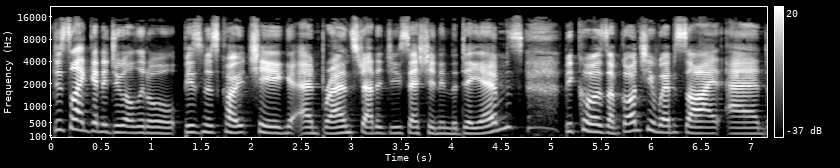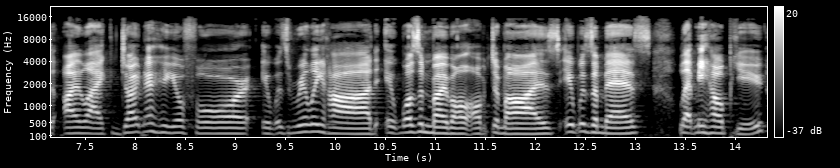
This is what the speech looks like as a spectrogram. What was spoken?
just like going to do a little business coaching and brand strategy session in the DMs because I've gone to your website and I like don't know who you're for. It was really hard. It wasn't mobile optimized. It was a mess. Let me help you.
